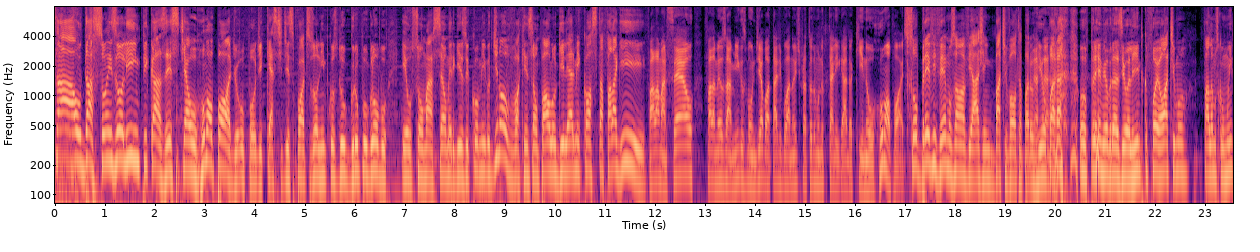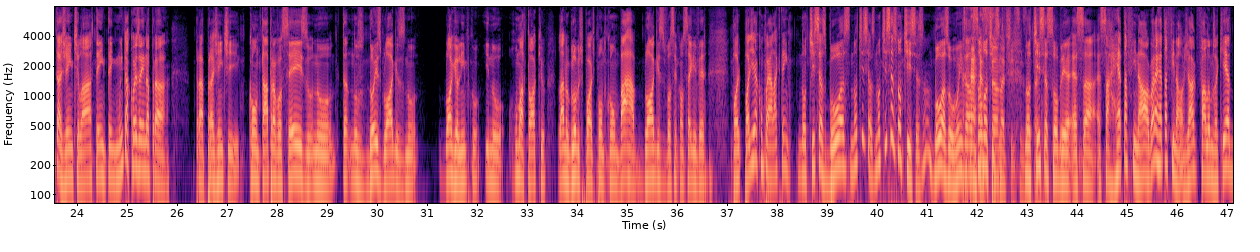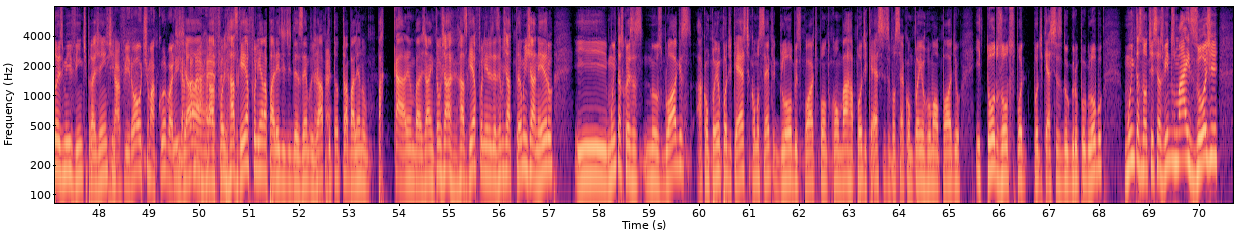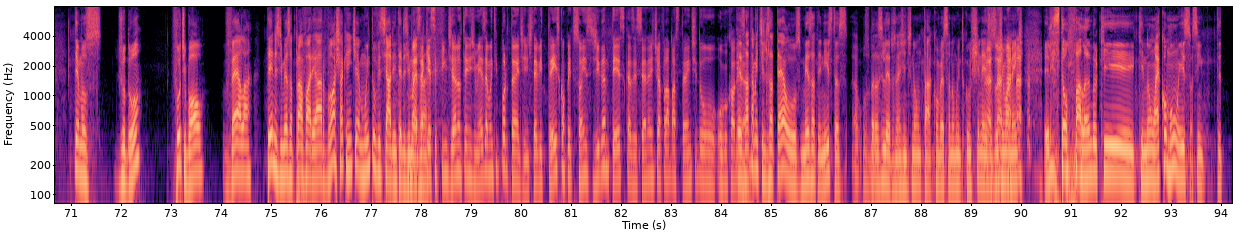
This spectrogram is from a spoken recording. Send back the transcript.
Saudações olímpicas! Este é o Rumo ao Pódio, o podcast de esportes olímpicos do Grupo Globo. Eu sou Marcel Merguizo e comigo de novo aqui em São Paulo, Guilherme Costa. Fala, Gui! Fala, Marcel! Fala, meus amigos. Bom dia, boa tarde, boa noite para todo mundo que tá ligado aqui no Rumo ao Pódio. Sobrevivemos a uma viagem bate-volta para o Rio para o Prêmio Brasil Olímpico. Foi ótimo. Falamos com muita gente lá. Tem, tem muita coisa ainda para para a gente contar para vocês no, nos dois blogs, no Blog Olímpico e no Rumo a Tóquio, lá no globesport.com barra blogs, você consegue ver, pode, pode acompanhar lá que tem notícias boas, notícias, notícias, notícias, boas ou ruins, elas são notícias. são notícias, notícias sobre essa, essa reta final, agora é reta final, já falamos aqui, é 2020 pra gente. Já virou a última curva ali, já, já tá na reta. A, rasguei a folhinha na parede de dezembro já, porque tô trabalhando pra caramba já, então já rasguei a folhinha de dezembro, já estamos em janeiro, e muitas coisas nos blogs. Acompanhe o podcast, como sempre, globesport.com/barra podcasts. Você acompanha o Rumo ao Pódio e todos os outros podcasts do Grupo Globo. Muitas notícias vindas, mas hoje temos judô, futebol, vela, tênis de mesa para variar, vão achar que a gente é muito viciado em tênis de mesa. Mas é né? que esse fim de ano o tênis de mesa é muito importante. A gente teve três competições gigantescas esse ano, a gente vai falar bastante do Hugo Calderano. Exatamente, eles até os mesatenistas, os brasileiros, né? A gente não está conversando muito com os chineses ultimamente. eles estão falando que, que não é comum isso, assim,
